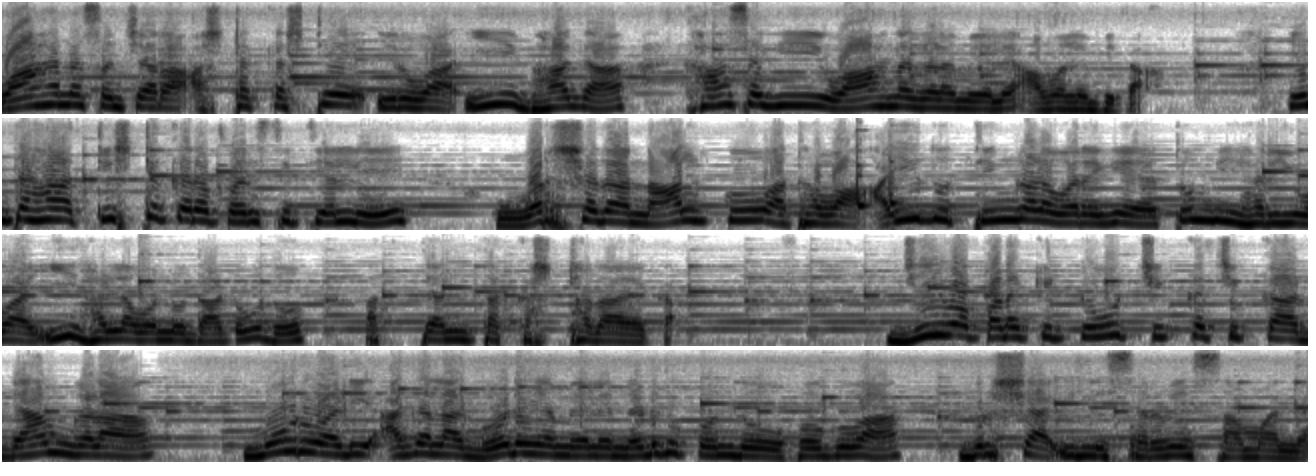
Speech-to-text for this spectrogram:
ವಾಹನ ಸಂಚಾರ ಅಷ್ಟಕ್ಕಷ್ಟೇ ಇರುವ ಈ ಭಾಗ ಖಾಸಗಿ ವಾಹನಗಳ ಮೇಲೆ ಅವಲಂಬಿತ. ಇಂತಹ ಕ್ಲಿಷ್ಟಕರ ಪರಿಸ್ಥಿತಿಯಲ್ಲಿ ವರ್ಷದ ನಾಲ್ಕು ಅಥವಾ ಐದು ತಿಂಗಳವರೆಗೆ ತುಂಬಿ ಹರಿಯುವ ಈ ಹಳ್ಳವನ್ನು ದಾಟುವುದು ಅತ್ಯಂತ ಕಷ್ಟದಾಯಕ. ಜೀವ ಪಣಕ್ಕಿಟ್ಟು ಚಿಕ್ಕ ಚಿಕ್ಕ ಡ್ಯಾಮ್ಗಳ ಮೂರು ಅಡಿ ಅಗಲ ಗೋಡೆಯ ಮೇಲೆ ನಡೆದುಕೊಂಡು ಹೋಗುವ ದೃಶ್ಯ ಇಲ್ಲಿ ಸರ್ವೇ ಸಾಮಾನ್ಯ.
